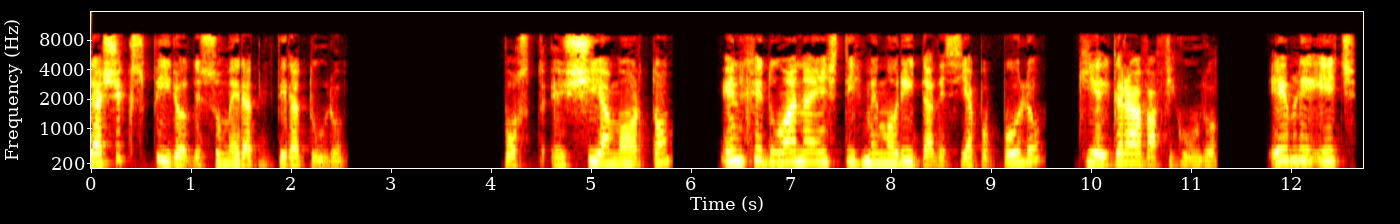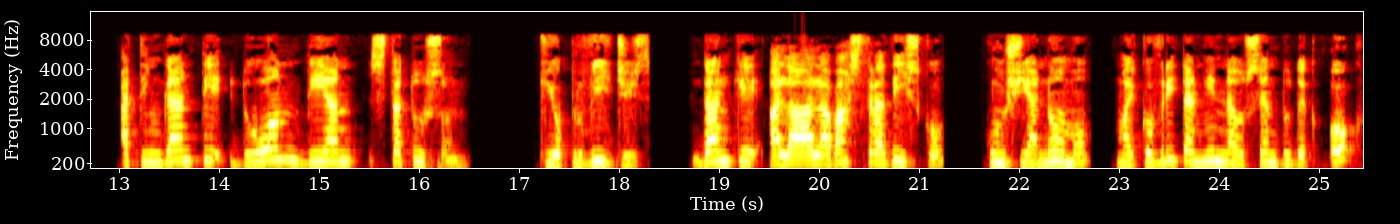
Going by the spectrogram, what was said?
la Shakespeare de sumera literaturo. Post ŝia morto, Engeduana estis memorita de sia popolo kiel grava figuro, eble eĉ atingante duondian statuson, kio pruviĝis danke alla alabastra disco cun sia nomo malcovrita en 1928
